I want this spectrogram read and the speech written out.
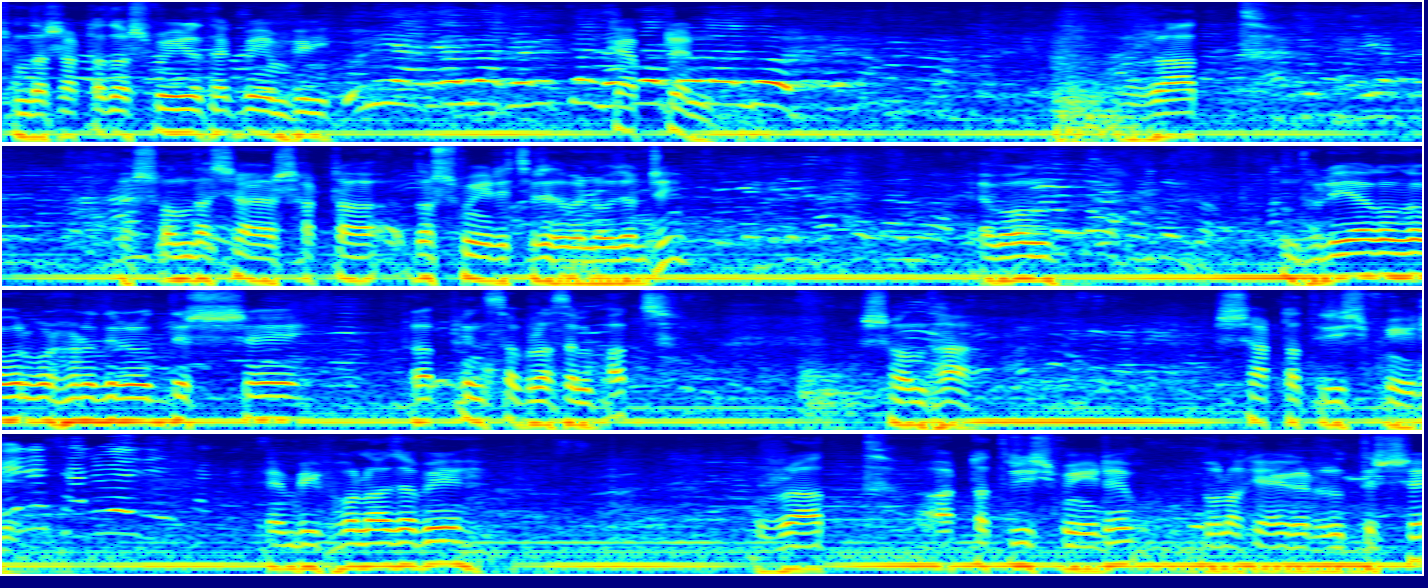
সন্ধ্যা সাতটা দশ মিনিটে থাকবে এমভি ক্যাপ্টেন। রাত সন্ধ্যা সাতটা দশ মিনিটে ছেড়ে দেবে নৌযানটি এবং ধুলিয়া গঙ্গাপুর বর্ষণদের উদ্দেশ্যে প্রিন্স অফ রাসেল পাঁচ সন্ধ্যা সাতটা তিরিশ মিনিটে। এমভি ভোলা যাবে। রাত আটটা তিরিশ মিনিটে ভোলাকে এগারোটার উদ্দেশ্যে।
